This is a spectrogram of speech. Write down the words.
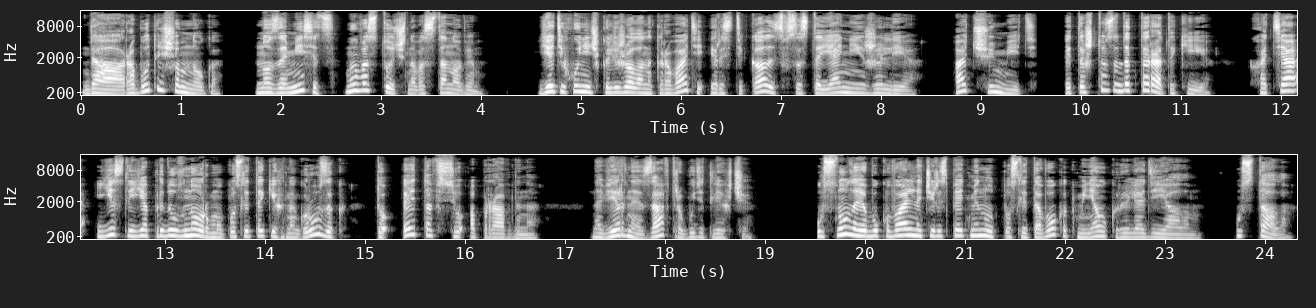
Да, работы еще много, но за месяц мы вас точно восстановим. Я тихонечко лежала на кровати и растекалась в состоянии желе. Очуметь! Это что за доктора такие? Хотя, если я приду в норму после таких нагрузок, то это все оправдано. Наверное, завтра будет легче. Уснула я буквально через пять минут после того, как меня укрыли одеялом. Устала.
